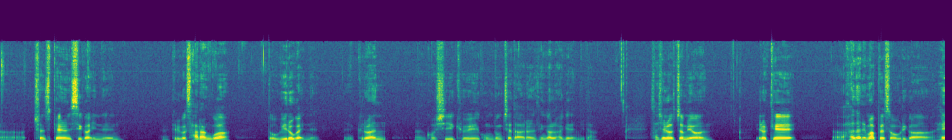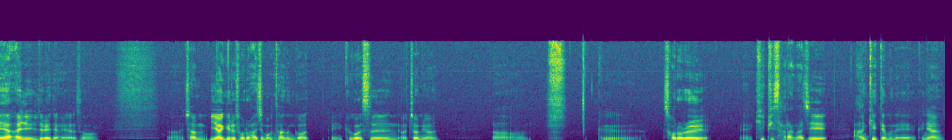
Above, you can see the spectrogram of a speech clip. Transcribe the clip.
어, 트랜스페런시가 있는 그리고 사랑과 또 위로가 있는 그러한 것이 교회의 공동체다라는 생각을 하게 됩니다. 사실 어쩌면 이렇게 어, 하나님 앞에서 우리가 해야 할 일들에 대하여서 어, 참 이야기를 서로 하지 못하는 것 예, 그것은 어쩌면 어, 그 서로를 예, 깊이 사랑하지 않기 때문에 그냥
